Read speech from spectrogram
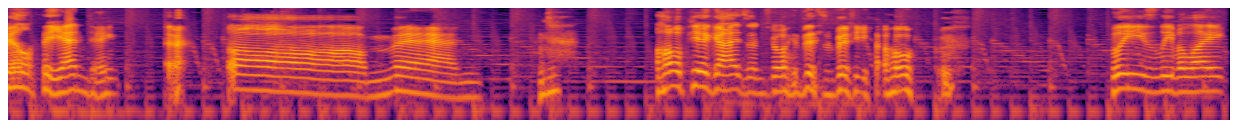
filthy ending. oh, man. I hope you guys enjoyed this video. Please leave a like,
